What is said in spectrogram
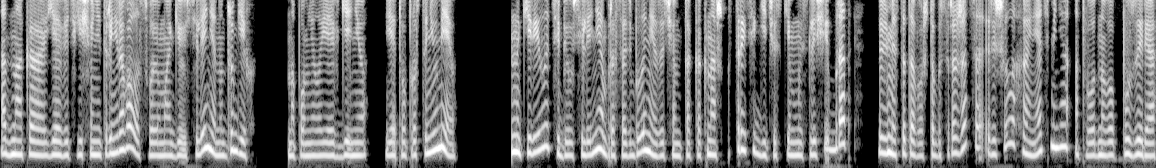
Однако я ведь еще не тренировала свою магию усиления на других», — напомнила я Евгению. «Я этого просто не умею». На Кирилла тебе усиление бросать было незачем, так как наш стратегически мыслящий брат, вместо того, чтобы сражаться, решил охранять меня от водного пузыря.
